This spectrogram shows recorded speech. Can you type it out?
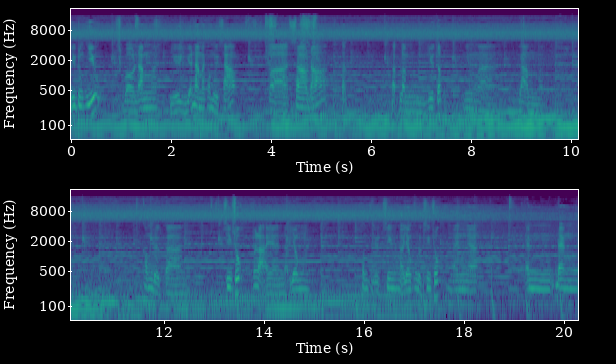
Dương Trung Hiếu vào năm giữa, giữa năm 2016 và sau đó tập tập làm YouTube nhưng mà làm không được uh, xuyên suốt với lại nội dung không được xuyên nội dung không được xuyên suốt. Nên uh, em đang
